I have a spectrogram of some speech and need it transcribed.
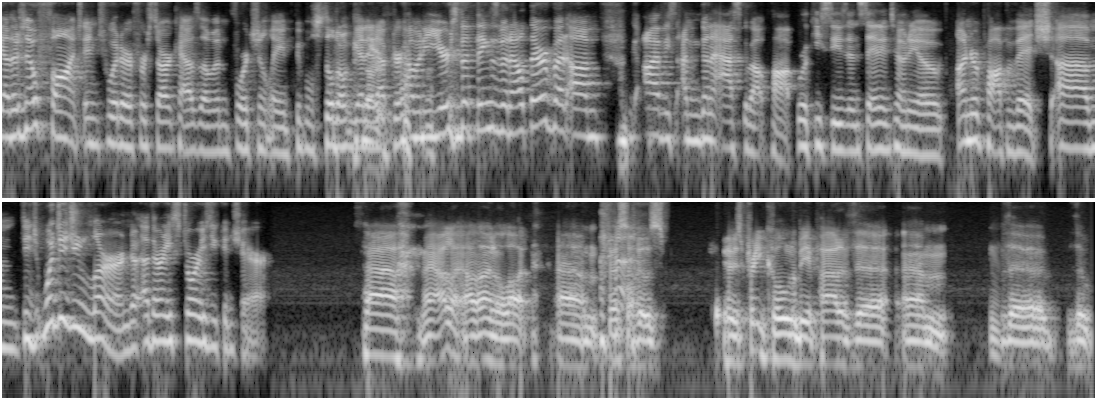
Yeah, there's no font in Twitter for sarcasm. Unfortunately, people still don't get it after how many years the thing's been out there. But um, obviously, I'm going to ask about Pop rookie season, San Antonio under Popovich. Um, did what did you learn? Are there any stories you can share? Uh, man, I, learned, I learned a lot. Um, first off, it was it was pretty cool to be a part of the um, the the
